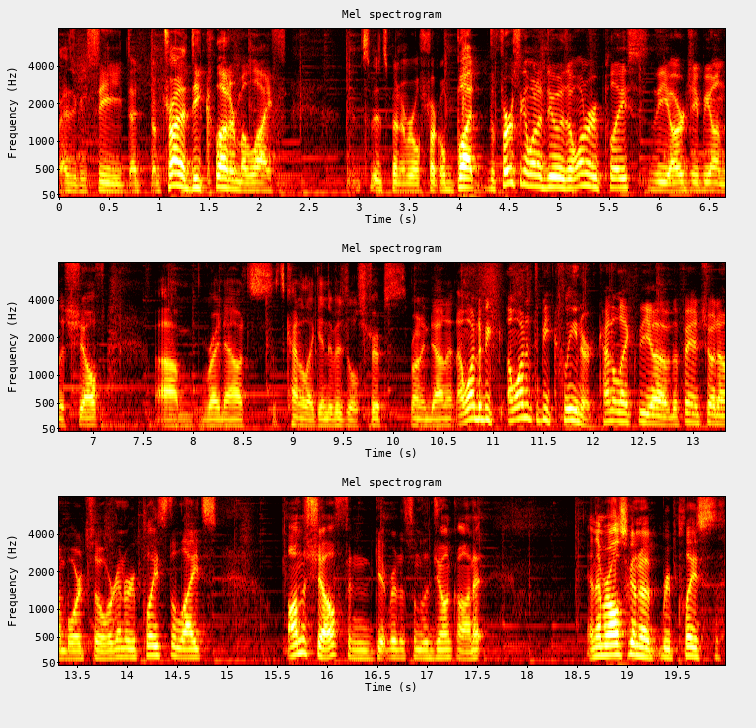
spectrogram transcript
As you can see, I'm trying to declutter my life. It's, it's been a real struggle. But the first thing I want to do is I want to replace the RGB on the shelf. Um, right now, it's it's kind of like individual strips running down it. I want to be I want it to be cleaner, kind of like the uh, the fan showdown board. So we're going to replace the lights on the shelf and get rid of some of the junk on it. And then we're also going to replace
